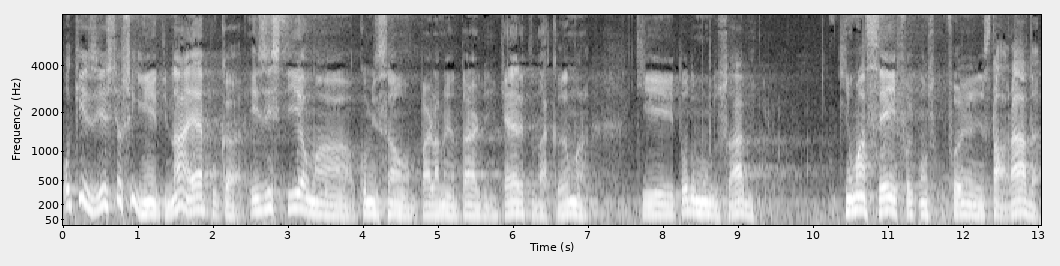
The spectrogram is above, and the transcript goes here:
O que existe é o seguinte: na época existia uma comissão parlamentar de inquérito da Câmara, que todo mundo sabe, que uma SEI foi, foi instaurada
